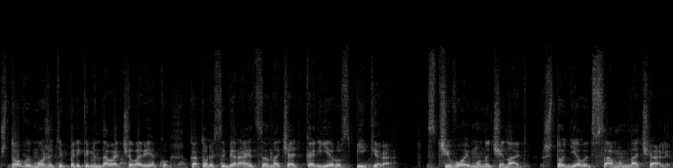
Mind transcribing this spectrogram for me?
Что вы можете порекомендовать человеку, который собирается начать карьеру спикера? С чего ему начинать? Что делать в самом начале?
